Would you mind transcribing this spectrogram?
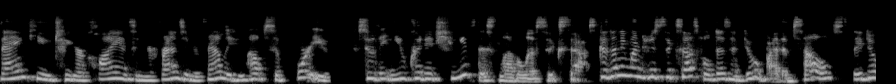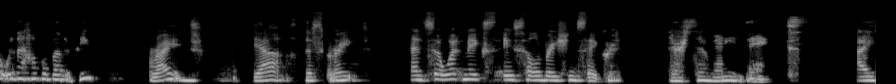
thank you to your clients and your friends and your family who help support you so that you could achieve this level of success. Because anyone who's successful doesn't do it by themselves, they do it with the help of other people. Right. Yeah, that's great. And so, what makes a celebration sacred? There's so many things. I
